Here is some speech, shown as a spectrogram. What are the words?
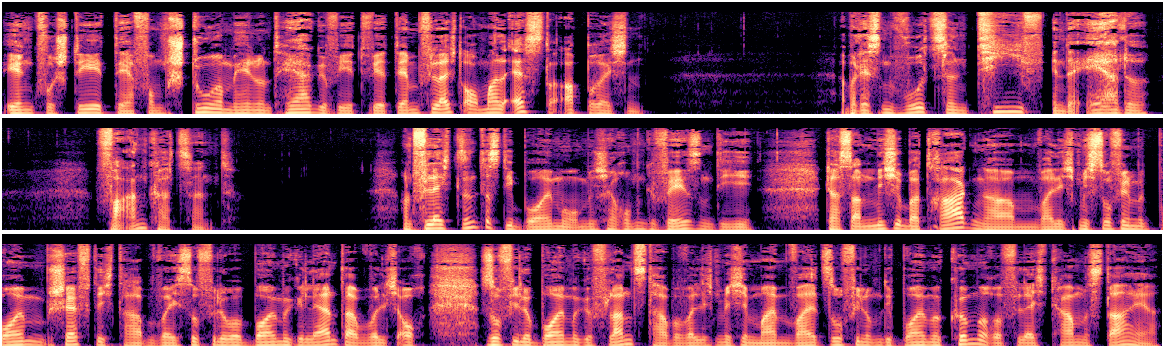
irgendwo steht, der vom Sturm hin und her geweht wird, dem vielleicht auch mal Äste abbrechen, aber dessen Wurzeln tief in der Erde verankert sind. Und vielleicht sind es die Bäume um mich herum gewesen, die das an mich übertragen haben, weil ich mich so viel mit Bäumen beschäftigt habe, weil ich so viel über Bäume gelernt habe, weil ich auch so viele Bäume gepflanzt habe, weil ich mich in meinem Wald so viel um die Bäume kümmere. Vielleicht kam es daher.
